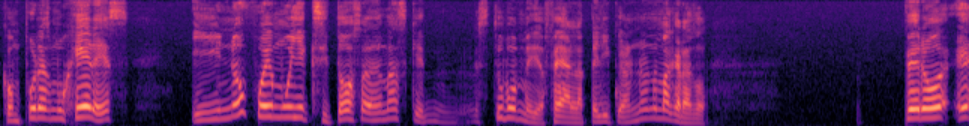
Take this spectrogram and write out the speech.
con puras mujeres y no fue muy exitoso, además que estuvo medio fea la película, no, no me agradó. Pero eh,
